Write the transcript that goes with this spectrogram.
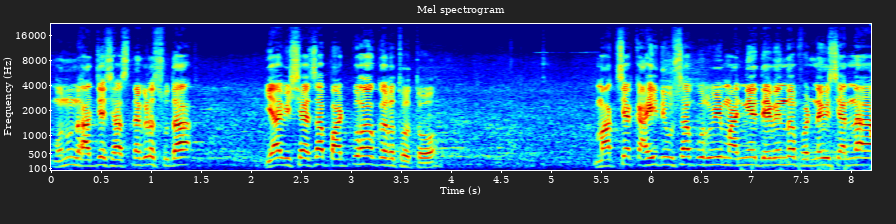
म्हणून राज्य शासनाकडे सुद्धा या विषयाचा पाठपुरावा करत होतो. मागच्या काही दिवसापूर्वी माननीय देवेंद्र फडणवीस यांना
